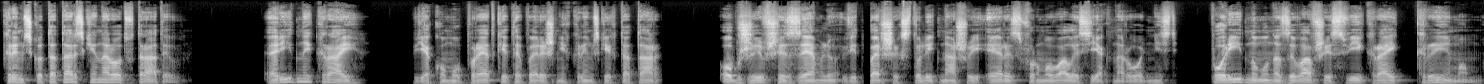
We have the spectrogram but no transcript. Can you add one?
кримсько-татарський народ втратив рідний край, в якому предки теперішніх кримських татар, обживши землю від перших століть нашої ери, сформувались як народність, по рідному називавши свій край Кримом,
